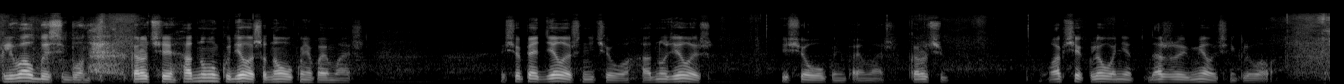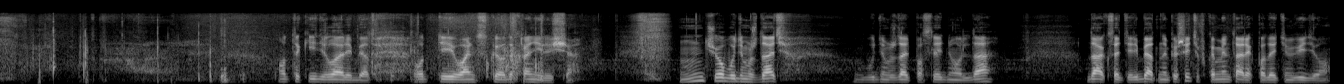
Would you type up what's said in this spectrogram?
Клевал бы, если бы он. Короче, одну лунку делаешь, одного окуня поймаешь. Еще пять делаешь, ничего. Одну делаешь, еще окунь поймаешь. Короче, вообще клева нет. Даже мелочь не клевала. Вот такие дела, ребят. Вот те Иванческое водохранилище. Ну ничего, будем ждать. Будем ждать последнего льда. Да, кстати, ребят, напишите в комментариях под этим видео,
